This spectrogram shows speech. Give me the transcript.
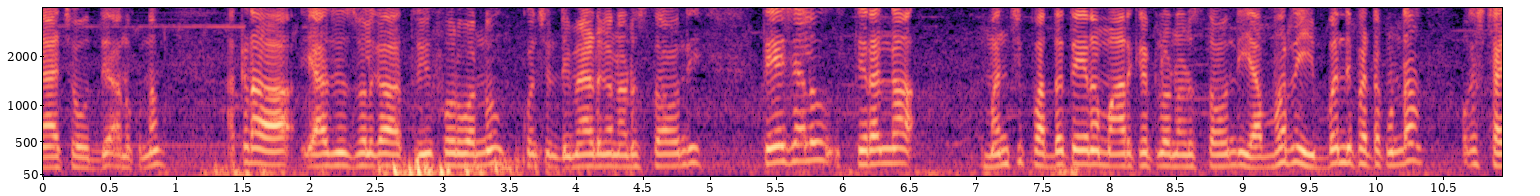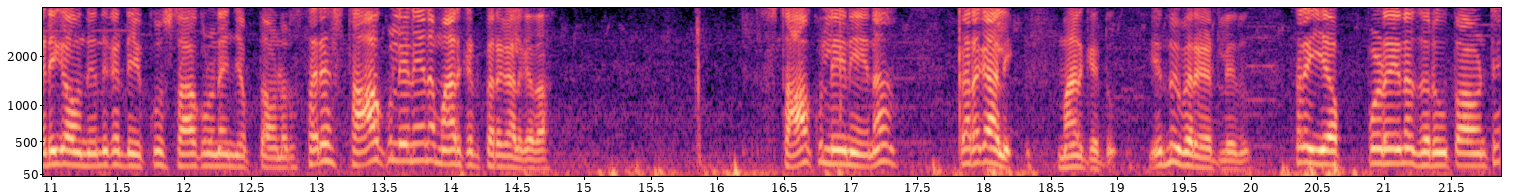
మ్యాచ్ అవుద్ది అనుకున్నాం. అక్కడ యాజ్ యూజువల్గా త్రీ ఫోర్ వన్ కొంచెం డిమాండ్గా నడుస్తూ ఉంది. తేజాలు స్థిరంగా మంచి పద్ధతి అయిన మార్కెట్లో నడుస్తూ ఉంది. ఎవరిని ఇబ్బంది పెట్టకుండా ఒక స్టడీగా ఉంది. ఎందుకంటే ఎక్కువ స్టాకులు ఉన్నాయని చెప్తా ఉన్నారు. సరే స్టాకు లేనైనా మార్కెట్ పెరగాలి కదా. స్టాకు లేనైనా పెరగాలి మార్కెట్. ఎందుకు పెరగట్లేదు? సరే ఎప్పుడైనా జరుగుతూ ఉంటే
